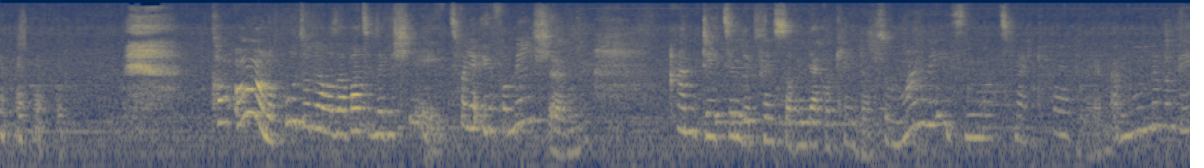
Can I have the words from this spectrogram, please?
Come on, who told you I was about to negotiate? For your information. I'm dating the Prince of Ndako Kingdom, so money is not my problem and will never be.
